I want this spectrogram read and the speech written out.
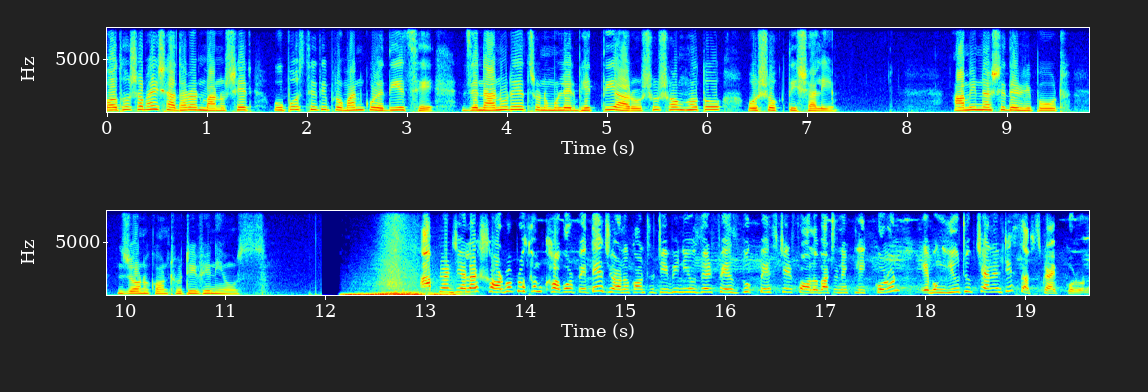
পথসভায় সাধারণ মানুষের উপস্থিতি প্রমাণ করে দিয়েছে যে নানুরে তৃণমূলের ভিত্তি আরও সুসংহত ও শক্তিশালী। আমিন নাশিদের রিপোর্ট, জনকণ্ঠ টিভি নিউজ। আপনার জেলার সর্বপ্রথম খবর পেতে জনকণ্ঠ টিভি নিউজের ফেসবুক পেজটির ফলো বাটনে ক্লিক করুন এবং ইউটিউব চ্যানেলটি সাবস্ক্রাইব করুন।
